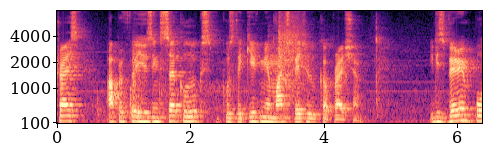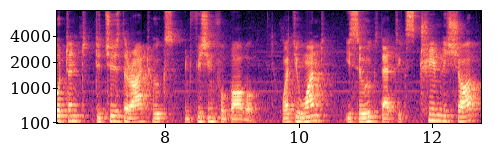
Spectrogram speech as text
trace. I prefer using circle hooks because they give me a much better hook operation. It is very important to choose the right hooks when fishing for barbel. What you want is a hook that's extremely sharp,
